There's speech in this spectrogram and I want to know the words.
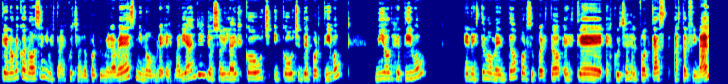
que no me conocen y me están escuchando por primera vez, mi nombre es Mariangi, yo soy life coach y coach deportivo. Mi objetivo en este momento, por supuesto, es que escuches el podcast hasta el final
